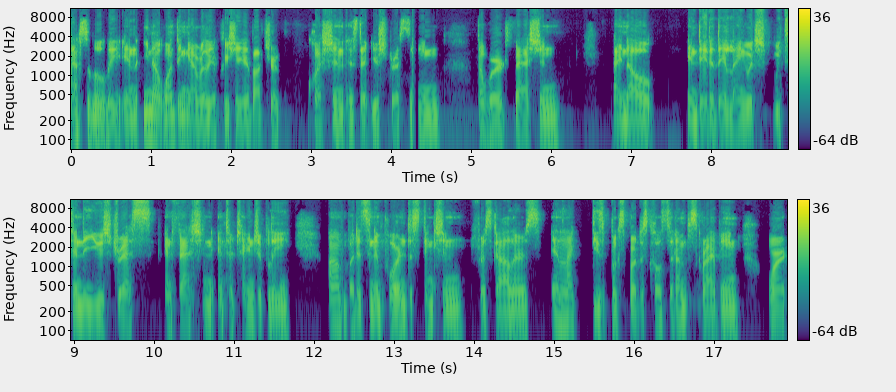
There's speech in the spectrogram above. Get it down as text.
Absolutely. And, you know, one thing I really appreciate about your question is that you're stressing the word fashion. I know in day to day language, we tend to use dress and fashion interchangeably, um, but it's an important distinction for scholars. And like these Brooks Brothers coats that I'm describing weren't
